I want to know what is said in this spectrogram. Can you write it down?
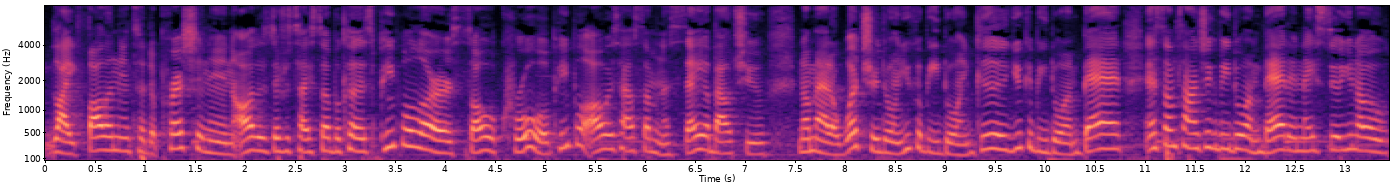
like falling into depression and all this different type stuff because people are so cruel. People always have something to say about you no matter what you're doing. You could be doing good, you could be doing bad, and sometimes you could be doing bad and they still, you know,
